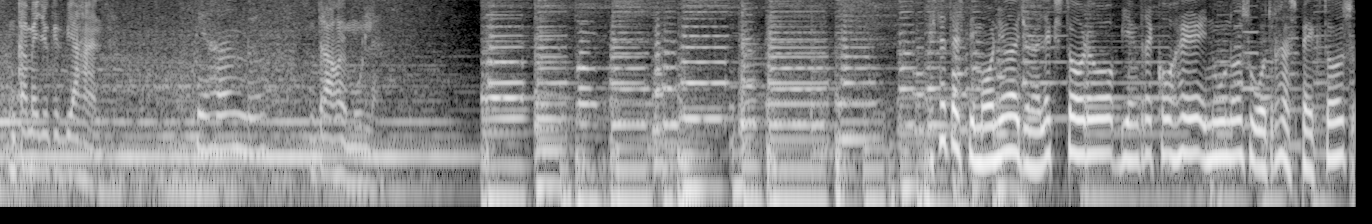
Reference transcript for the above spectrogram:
Es un camello que es viajando. Viajando trabajo de mula. Este testimonio de John Alex Toro bien recoge en unos u otros aspectos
